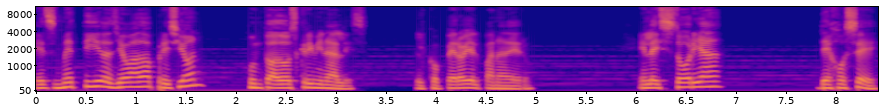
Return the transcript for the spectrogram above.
es metido, es llevado a prisión junto a dos criminales, el copero y el panadero. En la historia de José,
